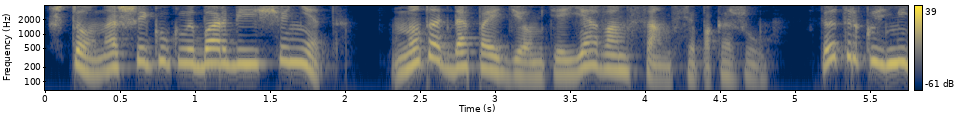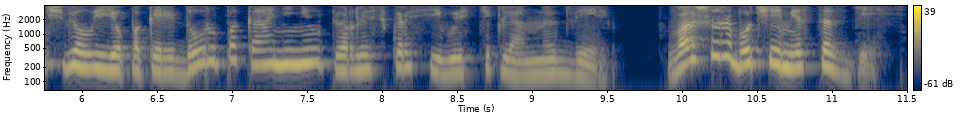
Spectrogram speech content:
«Что, нашей куклы Барби еще нет? Ну тогда пойдемте, я вам сам все покажу». Петр Кузьмич вел ее по коридору, пока они не уперлись в красивую стеклянную дверь. «Ваше рабочее место здесь.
